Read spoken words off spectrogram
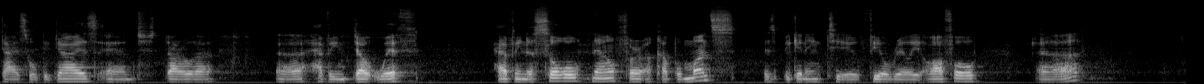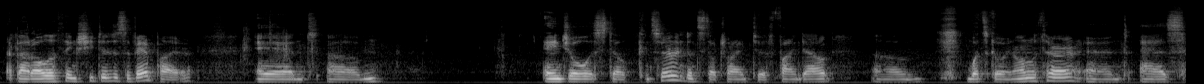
Guys Will Be Guys and Darla uh, having dealt with having a soul now for a couple months is beginning to feel really awful uh, about all the things she did as a vampire. And um, Angel is still concerned and still trying to find out um, what's going on with her. And as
